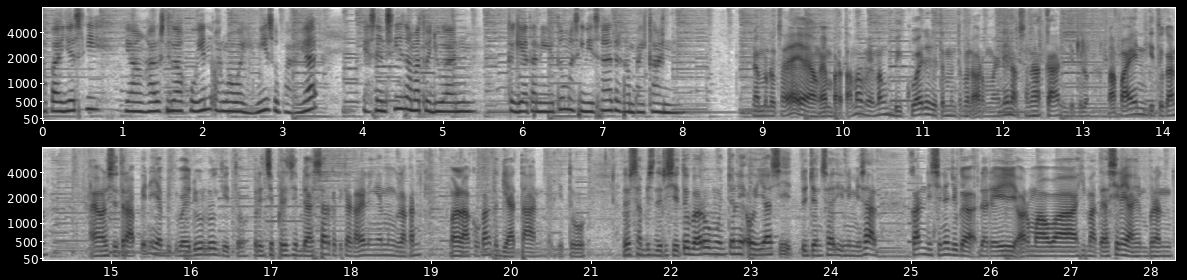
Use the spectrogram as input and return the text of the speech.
apa aja sih yang harus dilakuin Ormawa ini supaya esensi sama tujuan kegiatannya itu masih bisa tersampaikan? Nah menurut saya ya yang, yang pertama memang big way dari teman-teman Ormawa ini laksanakan gitu loh. Ngapain gitu kan? yang harus diterapin ya big way dulu gitu prinsip-prinsip dasar ketika kalian ingin melakukan melakukan kegiatan gitu terus habis dari situ baru muncul nih oh iya sih tujuan saya ini misal kan di sini juga dari Ormawa Himatesin ya himpunan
